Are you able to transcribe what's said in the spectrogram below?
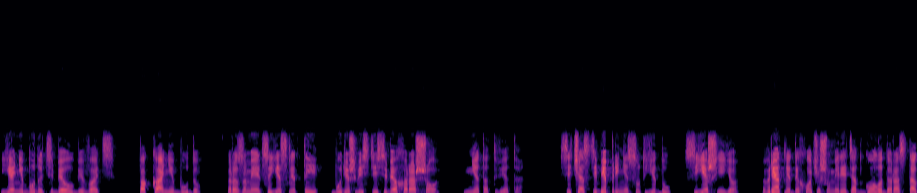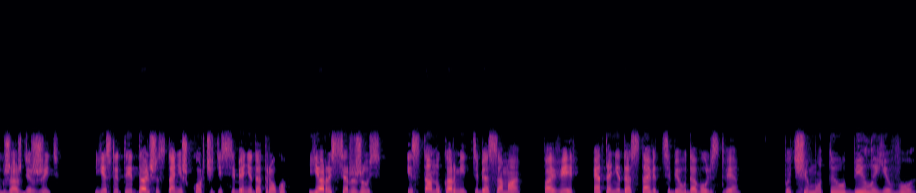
«Я не буду тебя убивать. Пока не буду. Разумеется, если ты будешь вести себя хорошо». Нет ответа. «Сейчас тебе принесут еду. Съешь ее. Вряд ли ты хочешь умереть от голода, раз так жаждешь жить. Если ты и дальше станешь корчить из себя недотрогу, я рассержусь и стану кормить тебя сама. Поверь, это не доставит тебе удовольствия. Почему ты убила его?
